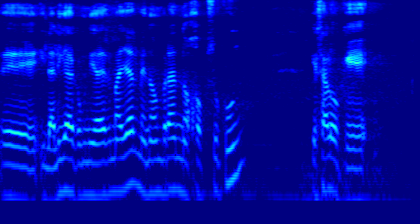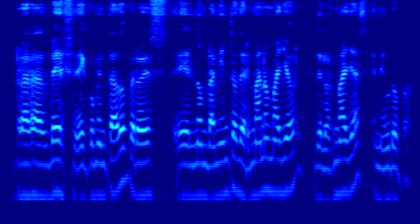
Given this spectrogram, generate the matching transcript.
eh, y la Liga de Comunidades Mayas me nombran Nohop Sukun, que es algo que rara vez he comentado, pero es el nombramiento de hermano mayor de los mayas en Europa,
